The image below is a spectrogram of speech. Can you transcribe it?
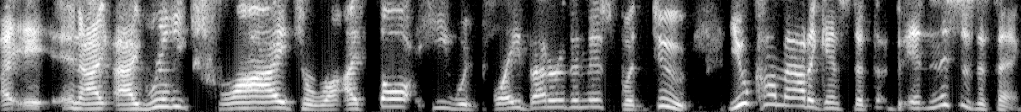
I and I, I really tried to. I thought he would play better than this, but dude, you come out against the. And this is the thing:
